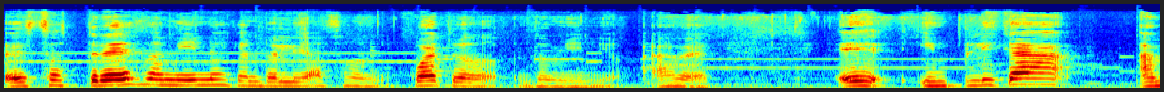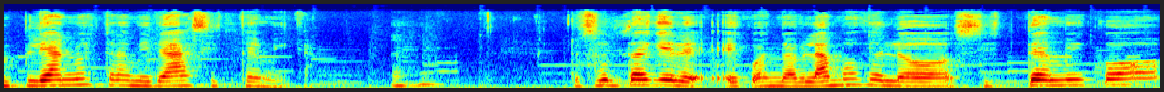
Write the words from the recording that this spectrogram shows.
esos tres dominios que en realidad son cuatro dominios, a ver, eh, implica ampliar nuestra mirada sistémica. Resulta que eh, cuando hablamos de lo sistémico,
